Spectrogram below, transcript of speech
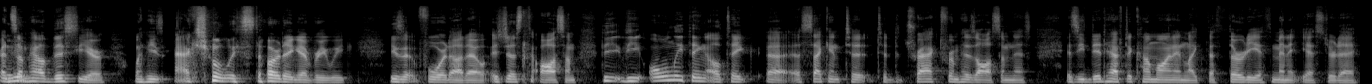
And mm-hmm. somehow this year, when he's actually starting every week, he's at 4.0. It's just awesome. The the only thing I'll take uh, a second to to detract from his awesomeness is he did have to come on in like the 30th minute yesterday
